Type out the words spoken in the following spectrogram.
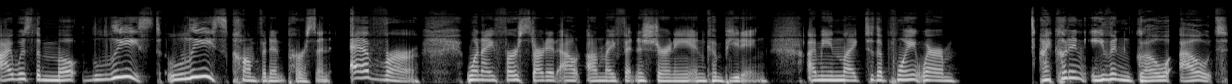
I was the mo- least, least confident person ever when I first started out on my fitness journey and competing. I mean, like to the point where I couldn't even go out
